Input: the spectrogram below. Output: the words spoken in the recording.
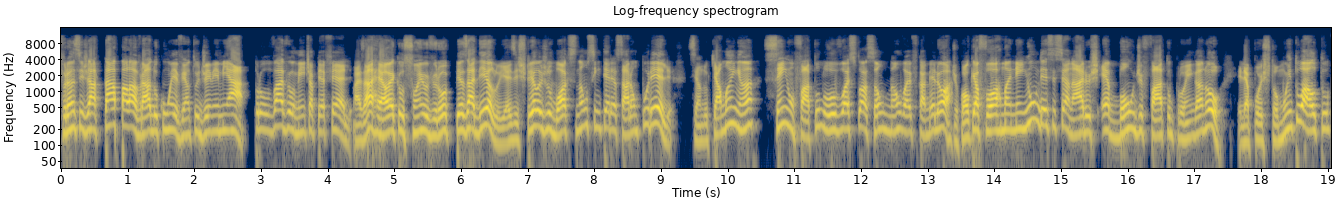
Francis já tá palavrado com um evento de MMA, provavelmente a PFL. Mas a real é que o sonho virou pesadelo e as estrelas do boxe não se interessaram por ele, sendo que amanhã, sem um fato novo, a situação não vai ficar melhor. De qualquer forma, nenhum desses cenários é bom de fato pro Enganou. Ele apostou muito alto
